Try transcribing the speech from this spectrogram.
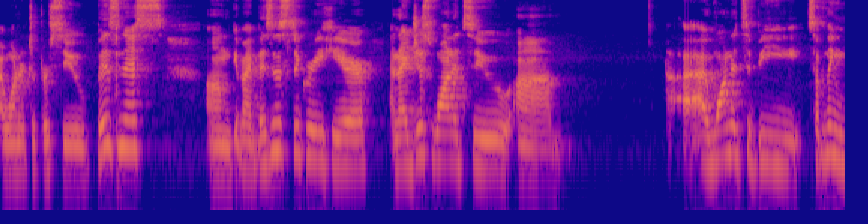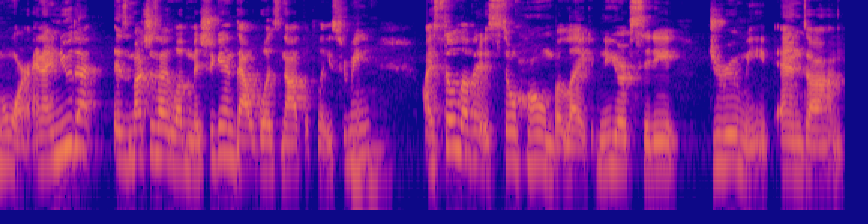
I wanted to pursue business, um, get my business degree here. And I just wanted to, um, I wanted to be something more. And I knew that as much as I love Michigan, that was not the place for me. Mm-hmm. I still love it. It's still home, but like New York City drew me. And um,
